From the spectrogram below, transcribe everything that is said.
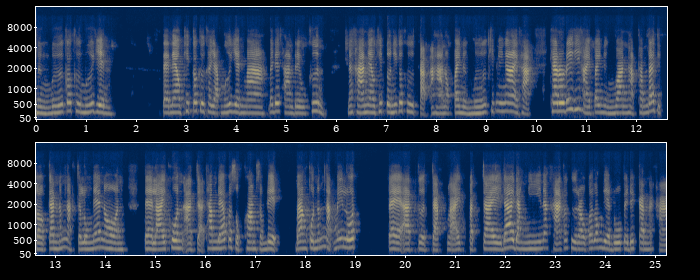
หนึ่งมื้อก็คือมื้อเย็น แต่แนวคิดก็คือขยับมื้อเย็นมาไม่ได้ทานเร็วขึ้นนะคะ แนวคิดตัวนี้ก็คือตัดอาหารออกไปหนึ่งมื้อคิดง่ายๆค่ะ แคลอรี่ที่หายไปหนึ่งวัน หากทำได้ติดต่อกันน้ำหนักจะลงแน่นอน แต่หลายคนอาจจะทำแล้วประสบความสำเร็จ บางคนน้ำหนักไม่ลด แต่อาจเกิดจากหลายปัจจัยได้ดังนี้นะคะ ก็คือเราก็ต้องเรียนรู้ไปด้วยกันนะคะ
